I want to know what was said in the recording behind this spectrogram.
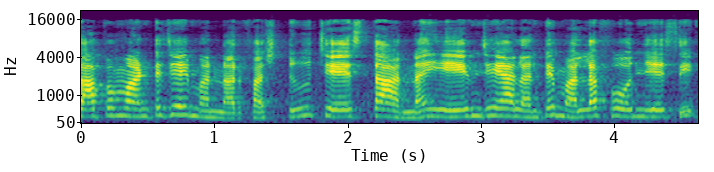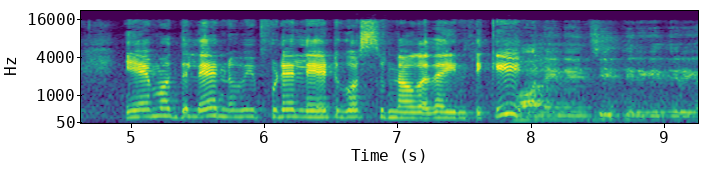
పాపం వంట చేయమన్నారు ఫస్ట్. చేస్తా అన్న. ఏం చేయాలంటే మళ్ళీ ఫోన్ చేసి ఏమొద్దులే నువ్వు ఇప్పుడే లేట్గా వస్తున్నావు కదా ఇంటికి. తిరిగి తిరిగి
